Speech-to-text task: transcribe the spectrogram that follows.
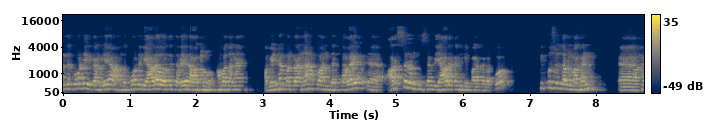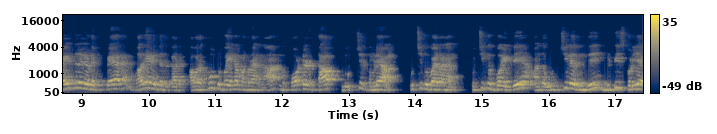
அந்த கோட்டை இருக்காங்க இல்லையா? அந்த கோட்டையில் யாரோ வந்து தலைவர் ஆக்கணும். ஆமா தானே? அப்ப என்ன பண்றாங்க அப்ப அந்த தலை அரசர் வந்து சேர்ந்த யார் இருக்கான்னு பாக்குறப்போ திப்பு சுல்தான் மகன் ஹைதரலியோட பேரை பதே ஹைதர் இருக்காரு அவரை கூப்பிட்டு போய் என்ன பண்றாங்கன்னா அந்த கோட்டையோட டாப் உச்சி இருக்கும் இல்லையா? உச்சிக்கு போயிடுறாங்க. உச்சிக்கு போயிட்டு அந்த உச்சியில இருந்து பிரிட்டிஷ் கொடியை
